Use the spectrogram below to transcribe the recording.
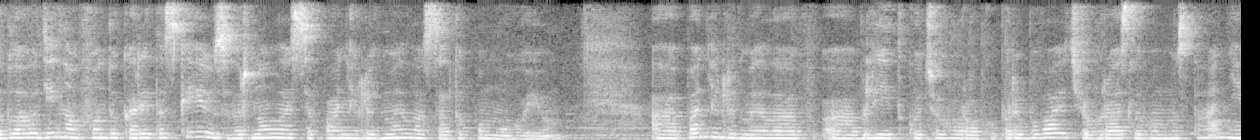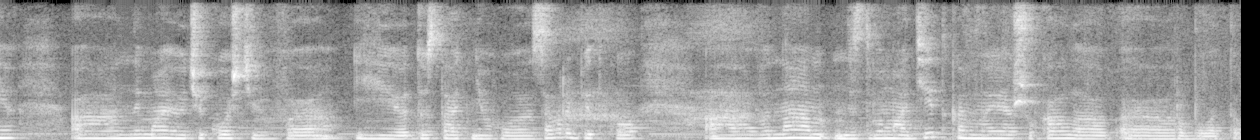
До благодійного фонду Карітас Київ звернулася пані Людмила за допомогою. Пані Людмила влітку цього року, перебуваючи в вразливому стані, не маючи коштів і достатнього заробітку, вона з двома дітками шукала е, роботу.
